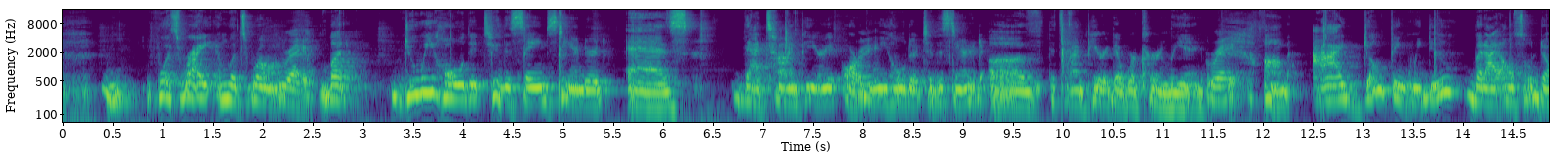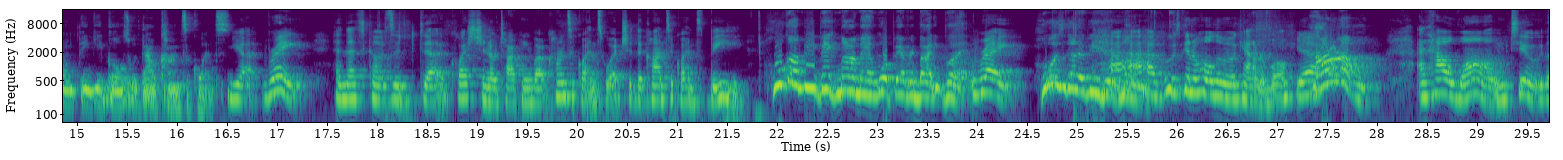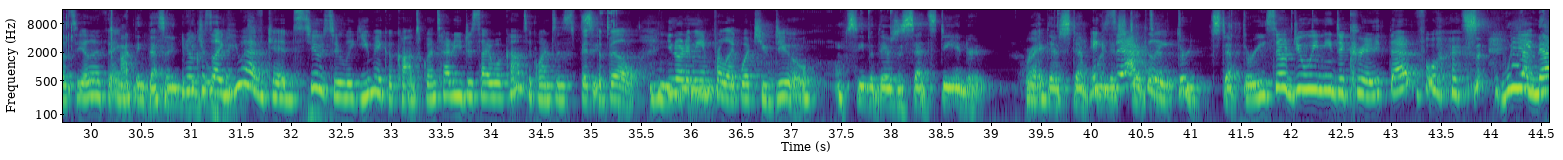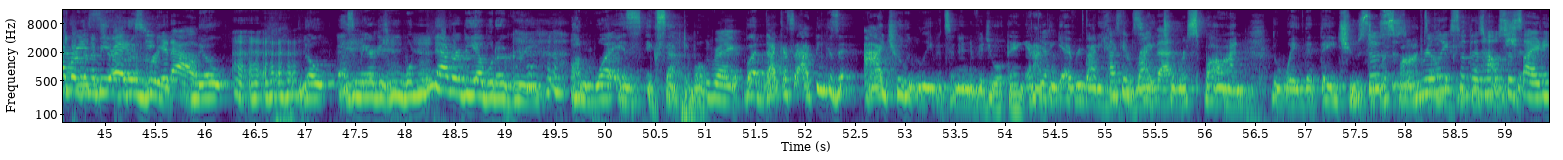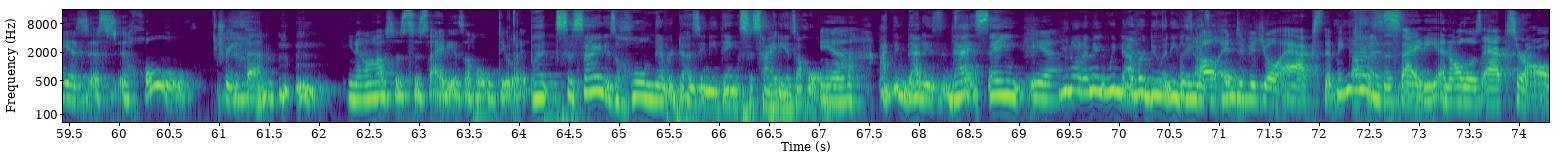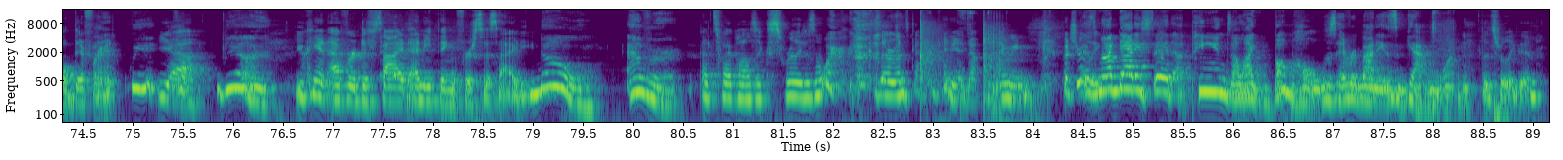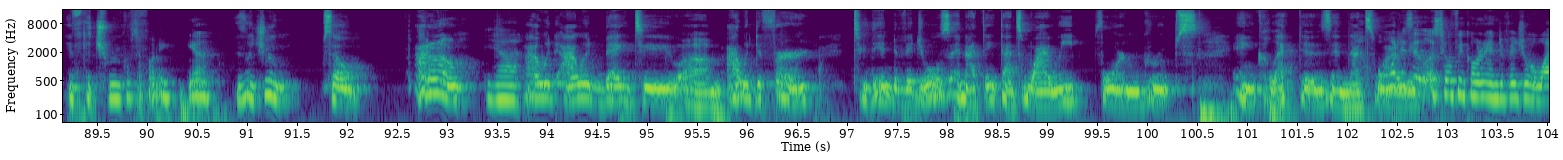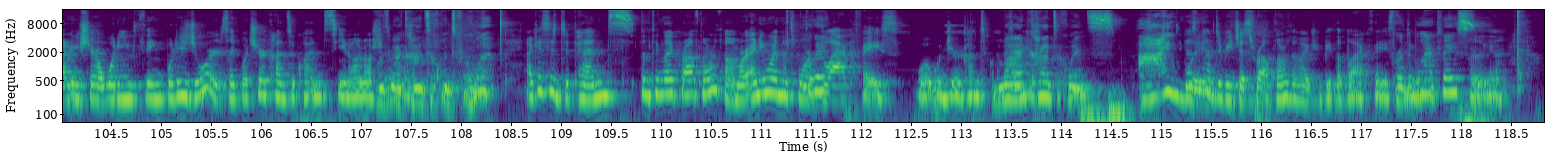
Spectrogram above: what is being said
what's right and what's wrong. Right. But do we hold it to the same standard as that time period or do we hold her to the standard of the time period that we're currently in? Right. Um, I don't think we do, but I also don't think it goes without consequence. Yeah, right. And that's comes the, the question of talking about consequence. What should the consequence be? Who gonna be Big Mama and whoop everybody butt? Right. Who's gonna be Big Mama? Who's to hold them accountable? Yeah. I don't know. And how long, too? That's the other thing. I think that's an You know, because like thing. you have kids too, so like you make a consequence. How do you decide what consequences fit the bill? You know what I mm-hmm. mean for like what you do. See, but there's a set standard, right? There's step one, Exactly. step three. Step three. So do we need to create that for? We are never going to be able to agree. No, no. As Americans, we will never be able to agree on what is acceptable. Right. But like I said, I think it's. A, I truly believe it's an individual thing, and I think everybody has the right to respond the way that they choose So to respond. really, to so then how bullshit. society as a whole treat them? you know, how does society as a whole do it? But society as a whole never does anything. Society as a whole. Yeah. I think that is that saying. Yeah. You know what I mean? We never do anything. It's as all a whole. individual acts that make up a society, and all those acts are all different. We, Yeah. Yeah. You can't ever decide anything for society. No. Ever. That's why politics really doesn't work because everyone's got an opinion. No, I mean, but As my daddy said, opinions are like bum holes. Everybody has got one. that's really good. It's the truth. It's funny. Yeah. It's the truth. So I don't know. Yeah. I would I would beg to um, I would defer to the individuals, and I think that's why we form groups and collectives, and that's why What is we, it? So if we go to individual, why don't you share? What do you think? What is yours? Like, what's your consequence? You know, and I'll What's my consequence for what? I guess it depends. Something like Ralph Northam or anyone that's more Okay. blackface. What would your consequence? My consequence. I would It doesn't have to be just Ralph Northam. It could be the blackface. for the blackface. Yeah.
